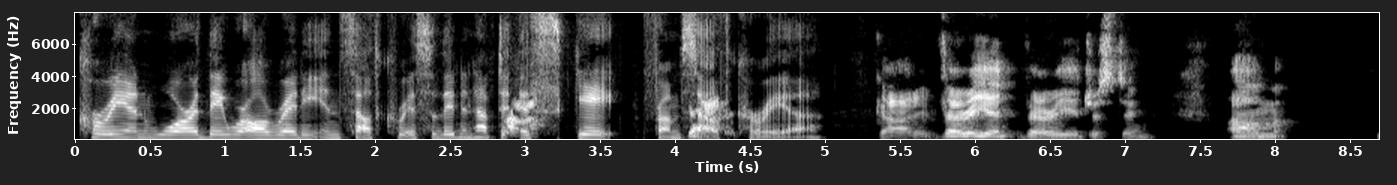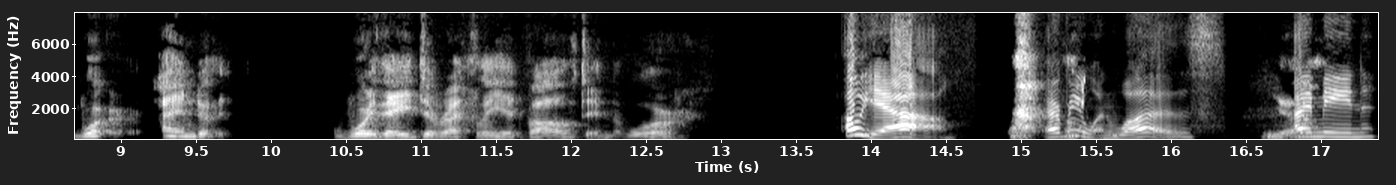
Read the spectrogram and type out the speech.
Korean War, they were already in South Korea, so they didn't have to ah, escape from South it. Korea. Got it. Very, very interesting. Um, what and were they directly involved in the war? Oh yeah, Everyone was. Yeah. I mean,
